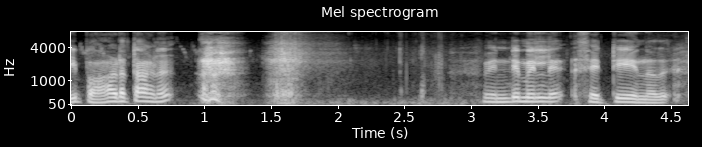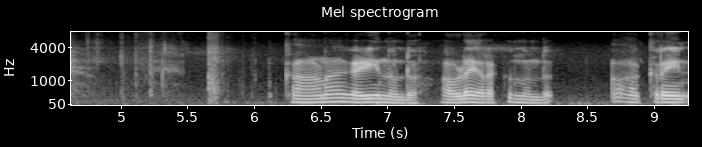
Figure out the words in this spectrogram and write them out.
ഈ പാടത്താണ് വിൻഡ് മില്ല് സെറ്റ് ചെയ്യുന്നത്. കാണാൻ കഴിയുന്നുണ്ടോ? അവിടെ ഇറക്കുന്നുണ്ട്. ആ ക്രെയിൻ.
